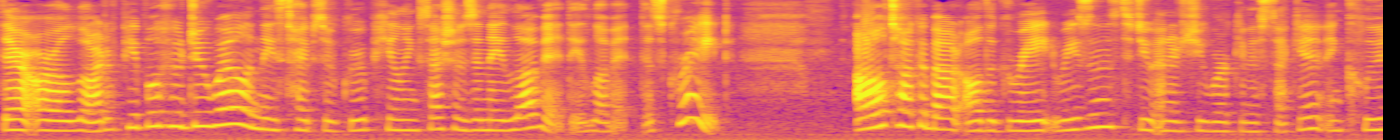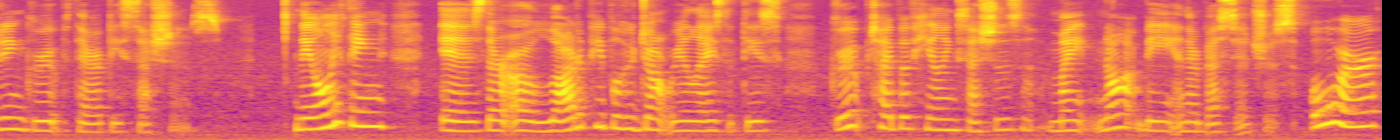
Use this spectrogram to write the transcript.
There are a lot of people who do well in these types of group healing sessions and they love it. They love it. That's great. I'll talk about all the great reasons to do energy work in a second, including group therapy sessions. The only thing is, there are a lot of people who don't realize that these group type of healing sessions might not be in their best interests, or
